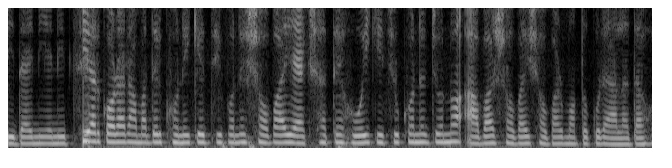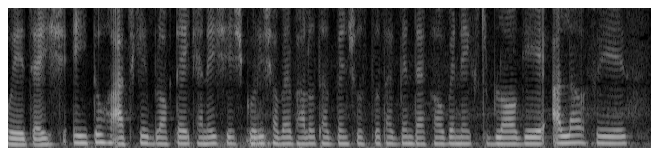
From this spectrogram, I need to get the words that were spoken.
বিদায় নিয়ে নিচ্ছি। আর করার আমাদের ক্ষণিকের জীবনে সবাই একসাথে হই কিছুক্ষণের জন্য, আবার সবাই সবার মতো করে আলাদা হয়ে যাই। এই তো আজকের ব্লগটা এখানেই শেষ করি। সবাই ভালো থাকবেন, সুস্থ থাকবেন। দেখা হবে নেক্সট ব্লগে আল্লাহ হাফেজ।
